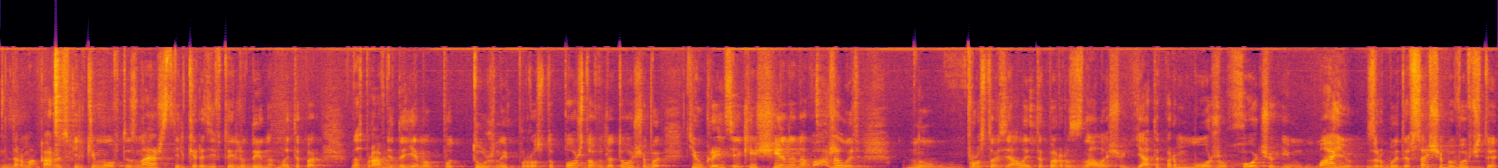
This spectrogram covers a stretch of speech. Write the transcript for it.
не дарма кажуть, скільки мов ти знаєш, стільки разів ти людина. Ми тепер насправді даємо потужний просто поштовх для того, щоб ті українці, які ще не наважились, ну просто взяли і тепер знали, що я тепер можу, хочу і маю зробити все, щоб вивчити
